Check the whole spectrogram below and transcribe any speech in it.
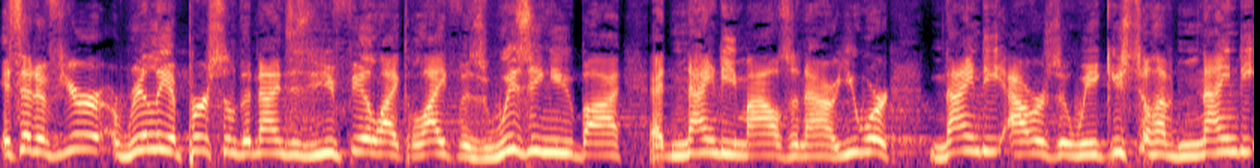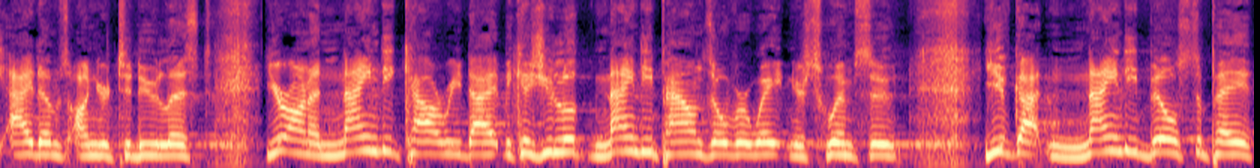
It said if you're really a person of the 90s and you feel like life is whizzing you by at 90 miles an hour, you work 90 hours a week, you still have 90 items on your to-do list, you're on a 90 calorie diet because you look 90 pounds overweight in your swimsuit, you've got 90 bills to pay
